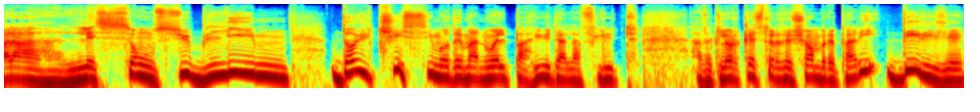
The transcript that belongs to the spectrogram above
Voilà, les sons sublimes, dolcissimo de Manuel Pahud à la flûte, avec l'orchestre de chambre Paris, dirigé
